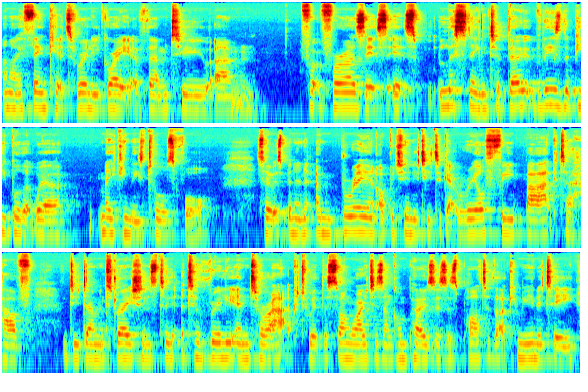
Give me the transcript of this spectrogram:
and I think it's really great of them to um, for, for us it's it's listening to those, these are the people that we're making these tools for. So it's been an, a brilliant opportunity to get real feedback to have do demonstrations to, to really interact with the songwriters and composers as part of that community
